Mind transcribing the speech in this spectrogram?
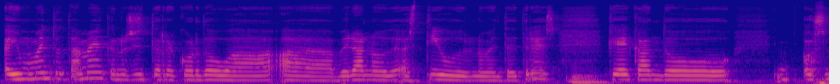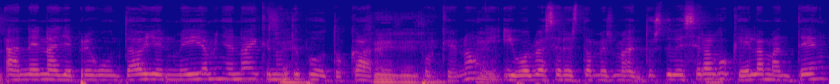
hai un momento tamén que non sei se te recordou a, a verano de estío del 93, mm. que é cando os, a nena lle pregunta, "Oye, me di a miña nai que non sí. te podo tocar, sí, sí, sí. porque non?" E e volve a ser esta mesma, entón debe ser algo que ela mantén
